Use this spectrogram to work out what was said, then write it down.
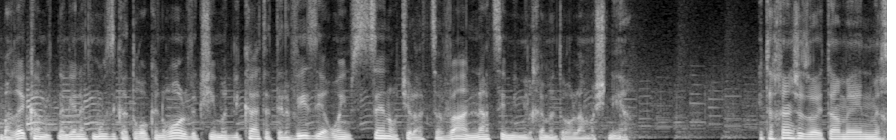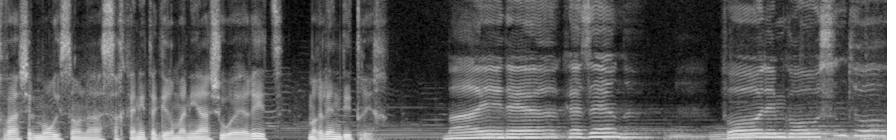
ברקע מתנגנת מוזיקת רוקנרול, וכשהיא מדליקה את הטלוויזיה רואים סצנות של הצבא הנאצי ממלחמת העולם השנייה. ייתכן שזו הייתה מעין מחווה של מוריסון לשחקנית הגרמניה שהוא העריץ, מרלן דיטריך. Bei der Kaserne vor dem großen Tor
